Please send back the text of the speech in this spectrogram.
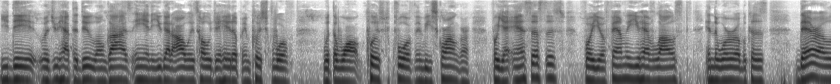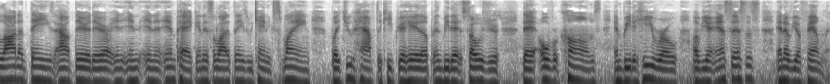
you did what you have to do on God's end, and you got to always hold your head up and push forth with the walk, push forth and be stronger for your ancestors, for your family you have lost in the world because there are a lot of things out there there in, in, in an impact and it's a lot of things we can't explain but you have to keep your head up and be that soldier that overcomes and be the hero of your ancestors and of your family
